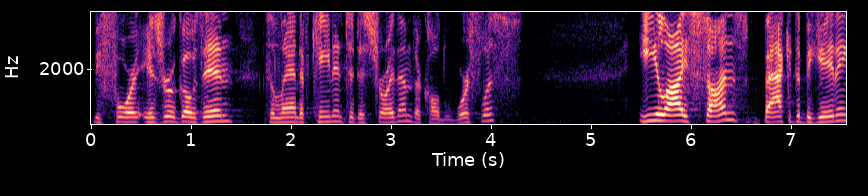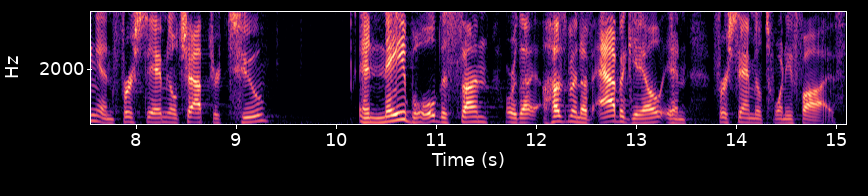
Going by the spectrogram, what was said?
before Israel goes in to land of Canaan to destroy them. They're called worthless. Eli's sons, back at the beginning in 1 Samuel chapter 2, and Nabal, the son or the husband of Abigail, in 1 Samuel 25.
